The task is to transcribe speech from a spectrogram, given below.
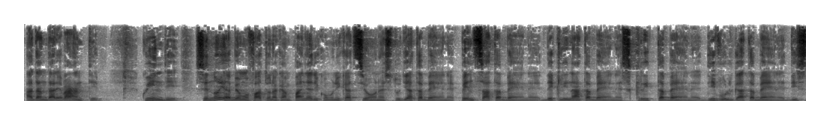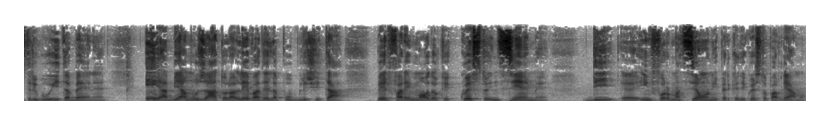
ad andare avanti. Quindi, se noi abbiamo fatto una campagna di comunicazione studiata bene, pensata bene, declinata bene, scritta bene, divulgata bene, distribuita bene, e abbiamo usato la leva della pubblicità per fare in modo che questo insieme di eh, informazioni, perché di questo parliamo,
